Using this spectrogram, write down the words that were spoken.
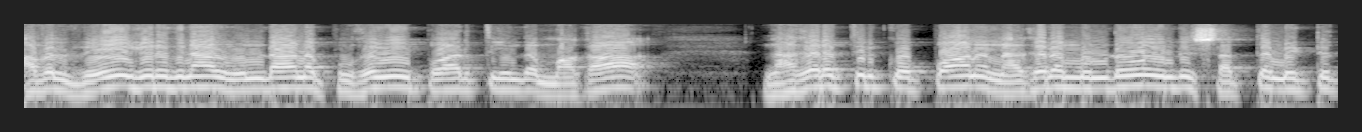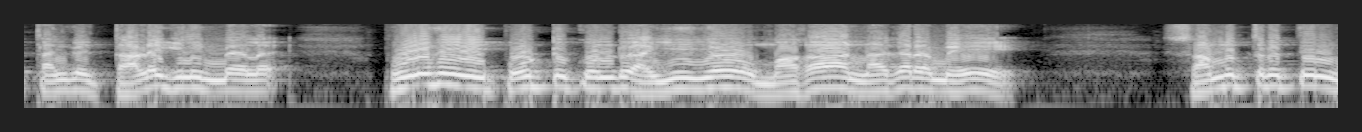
அவள் வேகிறதினால் உண்டான புகையை பார்த்து இந்த மகா நகரத்திற்கொப்பான நகரம் உண்டோ என்று சத்தமிட்டு தங்கள் தலைகளின் மேல புழுதியை போட்டுக்கொண்டு ஐயையோ மகா நகரமே சமுத்திரத்தின்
